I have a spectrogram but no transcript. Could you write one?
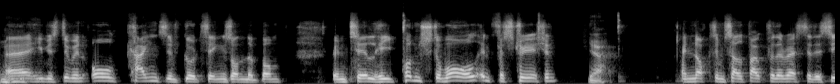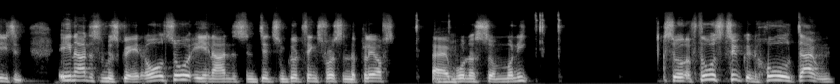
Mm-hmm. Uh, he was doing all kinds of good things on the bump until he punched a wall in frustration. Yeah. And knocked himself out for the rest of the season. Ian Anderson was great. Also, Ian Anderson did some good things for us in the playoffs, uh, mm-hmm. won us some money. So if those two can hold down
